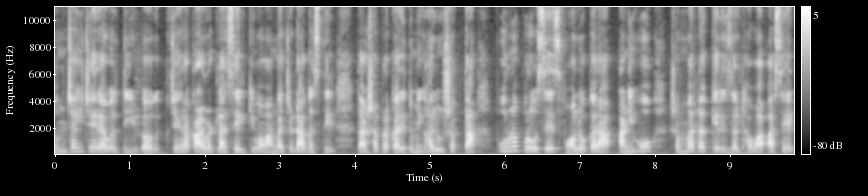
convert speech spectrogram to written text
तुमच्याही चेहऱ्यावरती चेहरा काळवटला असेल किंवा वांगाचे डाग असतील तर अशा प्रकारे तुम्ही घालवू शकता. पूर्ण प्रोसेस फॉलो करा आणि हो शंभर टक्के रिझल्ट हवा असेल.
